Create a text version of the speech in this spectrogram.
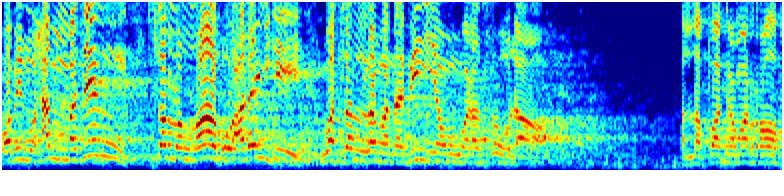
ওয়াবি মুহাম্মাদিন সাল্লাল্লাহু আলাইহি ওয়াসাল্লাম নবিয়্যাও ওয়া রাসূলা। আল্লাহ পাক আমার রব,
